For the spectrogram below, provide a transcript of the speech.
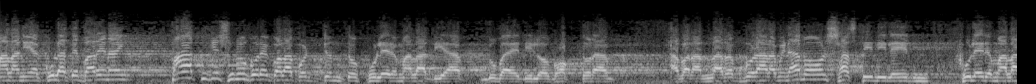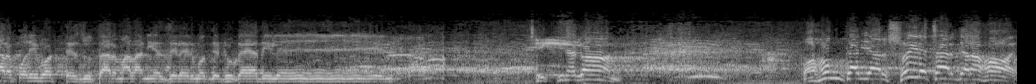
মালা নিয়ে কুলাতে পারে নাই, পা থেকে শুরু করে গলা পর্যন্ত ফুলের মালা দিয়া ডুবাই দিল ভক্তরা। আবার আল্লাহ রব্বুর আলমিন এমন শাস্তি দিলেন, ফুলের মালার পরিবর্তে জুতার মালা নিয়ে জেলের মধ্যে ঢুকাইয়া দিলেন। ঠিক কিনা গণ? অহংকারী আর স্বৈরাচার যারা হয়,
